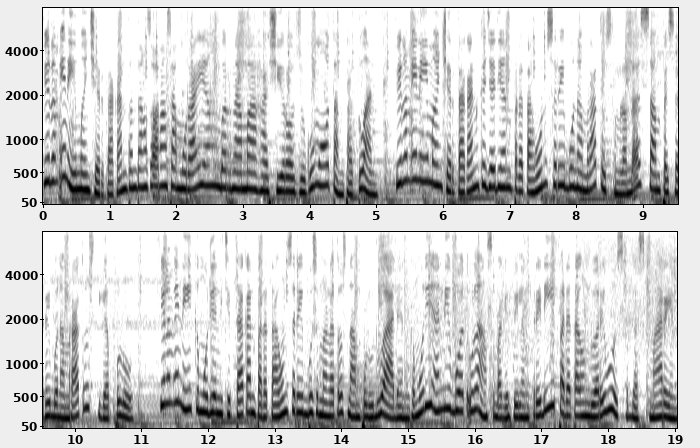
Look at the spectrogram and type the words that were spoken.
Film ini menceritakan tentang seorang samurai yang bernama Hashiro Zugumo tanpa tuan. Film ini menceritakan kejadian pada tahun 1619 sampai 1630. Film ini kemudian diciptakan pada tahun 1962 dan kemudian dibuat ulang sebagai film 3D pada tahun 2011 kemarin.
